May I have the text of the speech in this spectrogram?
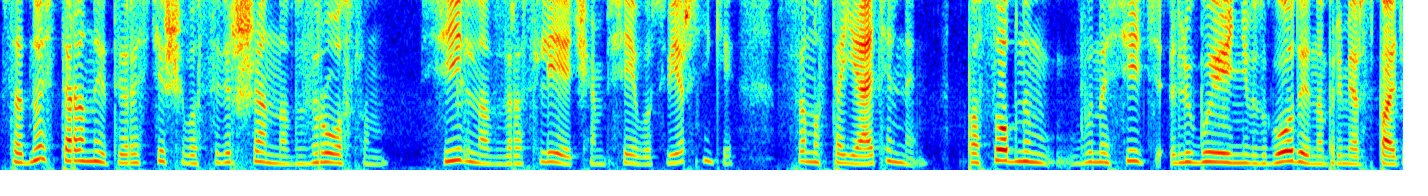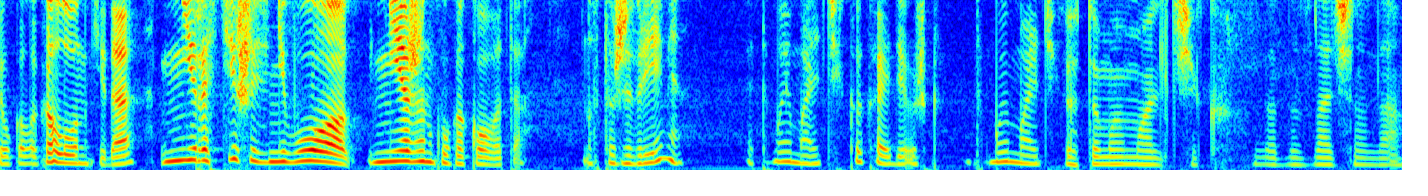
С одной стороны, ты растишь его совершенно взрослым, сильно взрослее, чем все его сверстники, самостоятельным, способным выносить любые невзгоды, например, спать около колонки, да? Не растишь из него неженку какого-то. Но в то же время это мой мальчик. Какая девушка? Это мой мальчик. Это мой мальчик. Однозначно, да.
